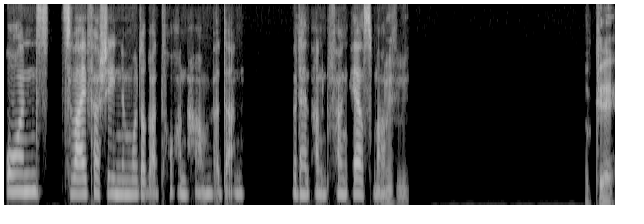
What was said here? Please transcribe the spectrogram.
Und zwei verschiedene Moderatoren haben wir dann für den Anfang erstmal. Mhm. Okay.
